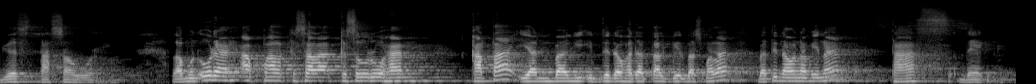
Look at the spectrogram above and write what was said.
geus tasawur. Lamun orang apal kesala keseluruhan kata yang bagi ibtidah hadat talbil basmalah berarti naon namina? Tasdek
